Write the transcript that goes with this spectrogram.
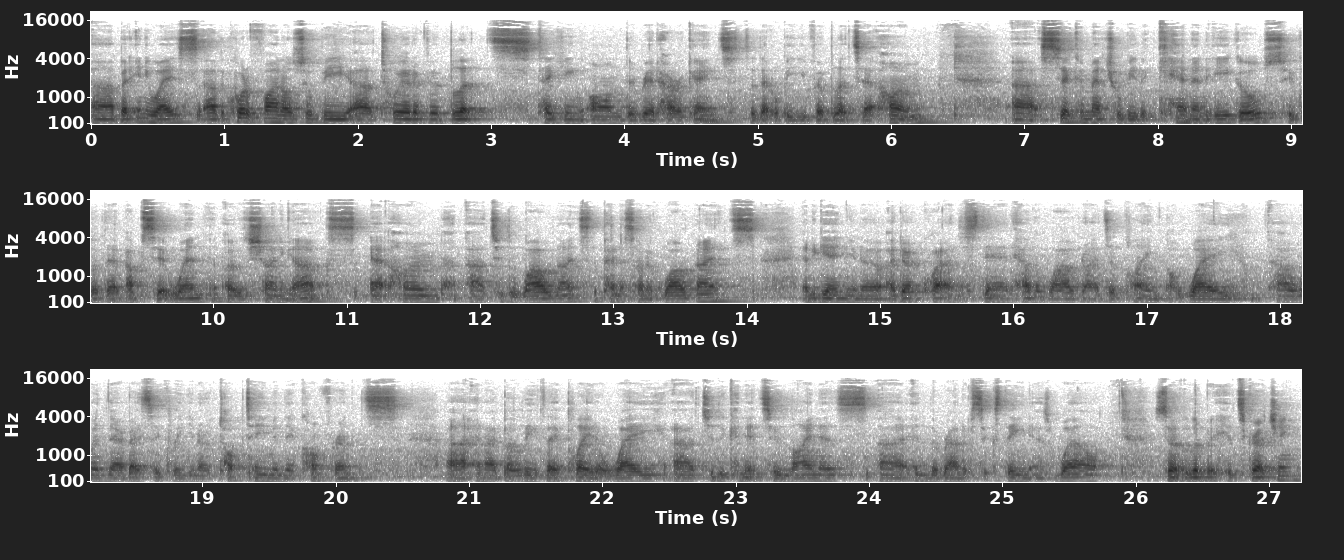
Uh, but anyways, uh, the quarterfinals will be Toyota Verblitz taking on the Red Hurricanes. So that will be Verblitz at home. Uh, second match will be the Canon Eagles, who got that upset win over the Shining Arcs at home uh, to the Wild Knights, the Panasonic Wild Knights. And again, you know, I don't quite understand how the Wild Knights are playing away uh, when they're basically, you know, top team in their conference uh, and I believe they played away uh, to the Kintetsu Liners uh, in the round of 16 as well. So a little bit head scratching.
